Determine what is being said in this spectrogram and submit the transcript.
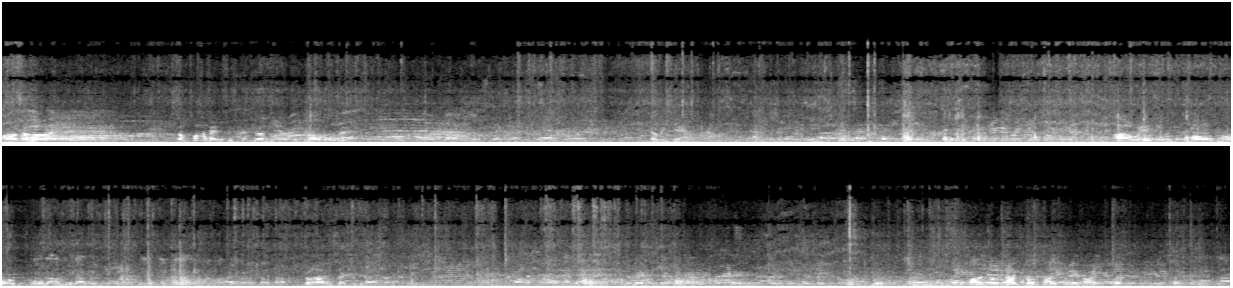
Oh, the hood! No, we can't. Oh, wait. Hold, hold. Go the other. Go the other. Oh, don't touch, don't touch, don't touch.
